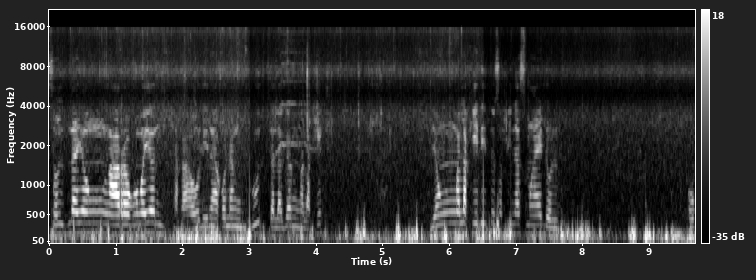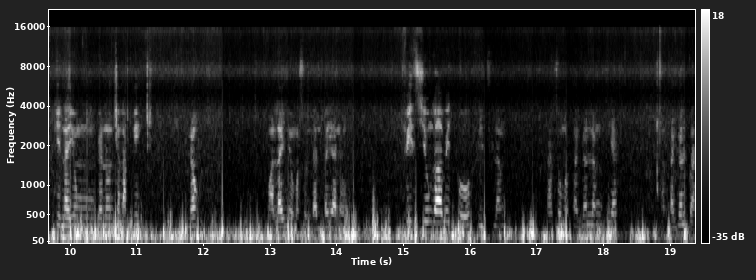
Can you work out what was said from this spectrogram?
Solved na yung araw ko ngayon. Nakahuli na ako ng good, talagang malaki. Yung malaki dito sa Pinas mga idol, okay na yung ganun kalaki. No? Malay nyo, masundan pa yan. Oh. Feeds yung gamit ko, feeds lang. Kaso matagal lang siya. Matagal ba?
